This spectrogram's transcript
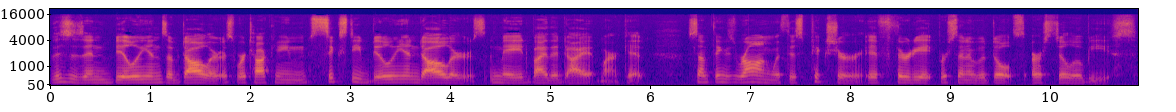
This is in billions of dollars. We're talking $60 billion made by the diet market. Something's wrong with this picture if 38% of adults are still obese.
